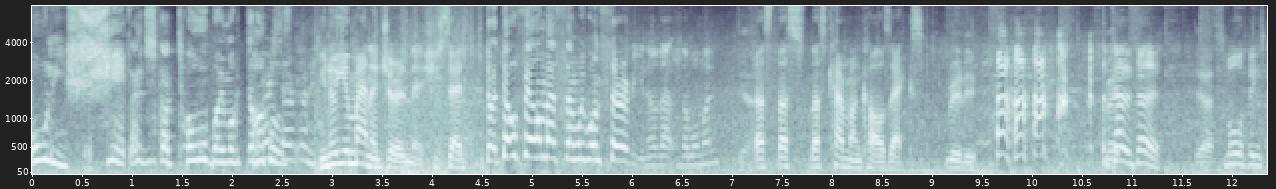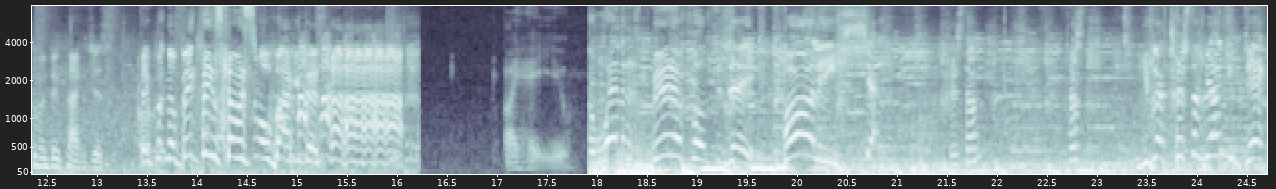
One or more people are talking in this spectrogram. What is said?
Holy shit, I just got told by McDonald's. You know your manager in there, she said, don't, don't film us and we won't serve you. You know that the woman? Yeah. That's that's that's Cameron Carl's ex. Really? tell her, tell her. Yeah. Small things come in big packages. They oh, put no, big things come in small packages. I hate you. The weather is beautiful today. Holy shit. Tristan? Tristan? You've left Tristan behind, you dick.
